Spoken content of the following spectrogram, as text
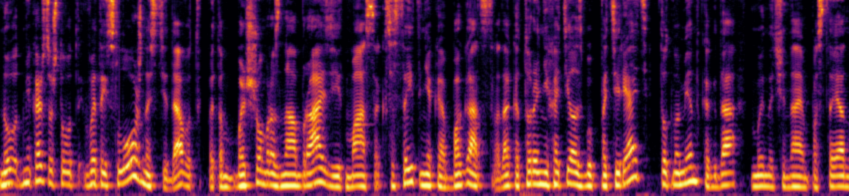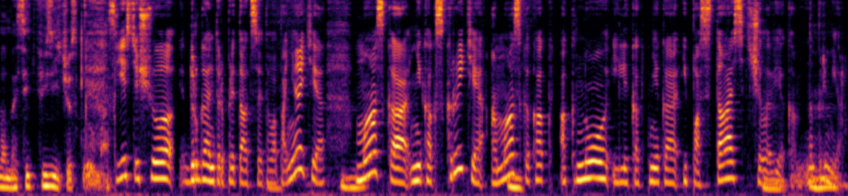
Но вот мне кажется, что вот в этой сложности, да, вот в этом большом разнообразии масок состоит некое богатство, да, которое не хотелось бы потерять в тот момент, когда мы начинаем постоянно носить физическую маску. Есть еще другая интерпретация этого понятия. Mm-hmm. Маска не как скрытие, а маска mm-hmm. как окно или как некая ипостась человека. Mm-hmm. Например,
